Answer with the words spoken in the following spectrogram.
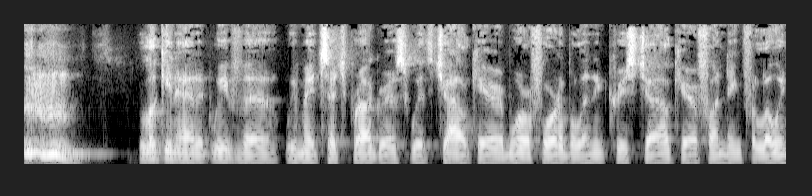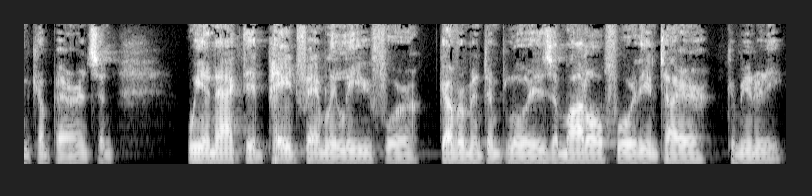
looking at it, we've uh, we've made such progress with childcare, more affordable and increased childcare funding for low income parents, and we enacted paid family leave for government employees, a model for the entire community.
